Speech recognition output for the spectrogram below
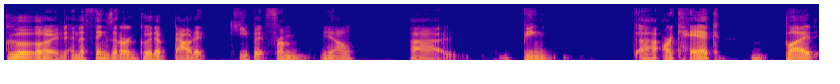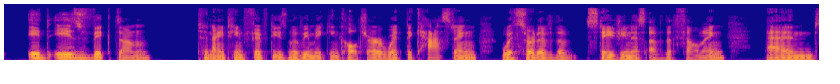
good, and the things that are good about it keep it from you know, uh, being uh, archaic. But it is victim to 1950s movie making culture with the casting, with sort of the staginess of the filming, and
